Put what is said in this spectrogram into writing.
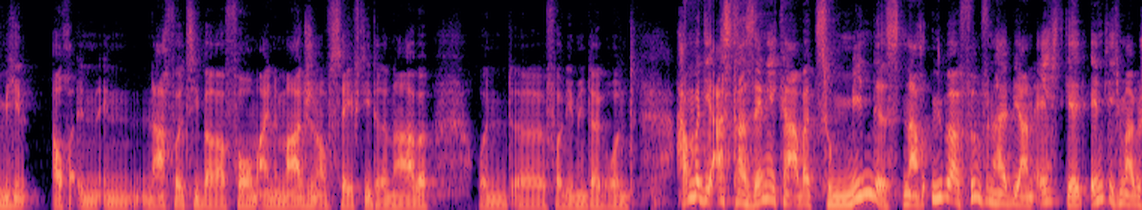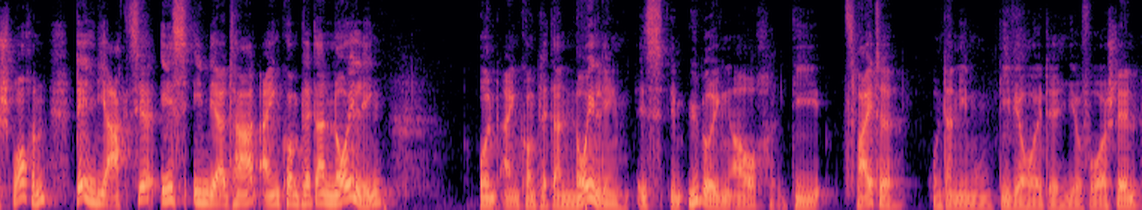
mich in auch in, in nachvollziehbarer Form eine Margin of Safety drin habe. Und äh, vor dem Hintergrund haben wir die AstraZeneca aber zumindest nach über fünfeinhalb Jahren Echtgeld endlich mal besprochen, denn die Aktie ist in der Tat ein kompletter Neuling. Und ein kompletter Neuling ist im Übrigen auch die zweite Unternehmung, die wir heute hier vorstellen.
